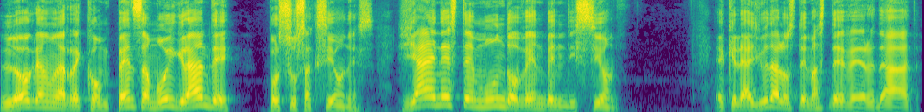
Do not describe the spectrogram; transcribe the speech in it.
logran una recompensa muy grande por sus acciones. Ya en este mundo ven bendición. El que le ayuda a los demás de verdad,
